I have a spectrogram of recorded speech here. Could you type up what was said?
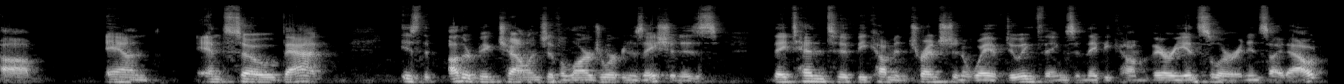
Um, and and so that is the other big challenge of a large organization is they tend to become entrenched in a way of doing things and they become very insular and inside out.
